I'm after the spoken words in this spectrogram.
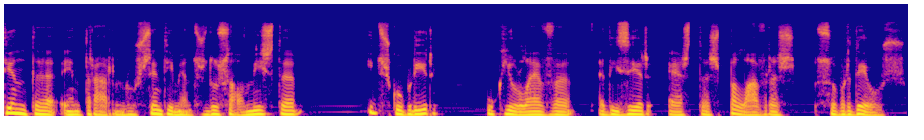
Tenta entrar nos sentimentos do salmista e descobrir o que o leva a dizer estas palavras sobre Deus.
